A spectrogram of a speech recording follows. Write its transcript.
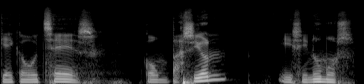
que coaches con pasión y sin humos.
